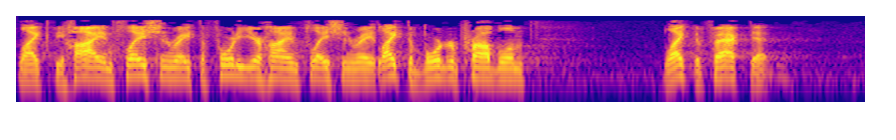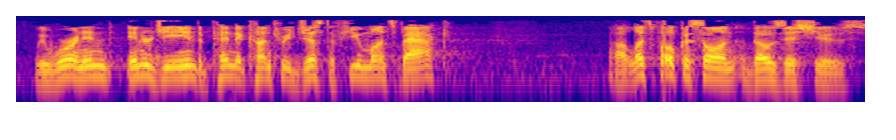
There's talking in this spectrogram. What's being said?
like the high inflation rate, the 40 year high inflation rate, like the border problem, like the fact that we were an energy independent country just a few months back. Uh, let's focus on those issues.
